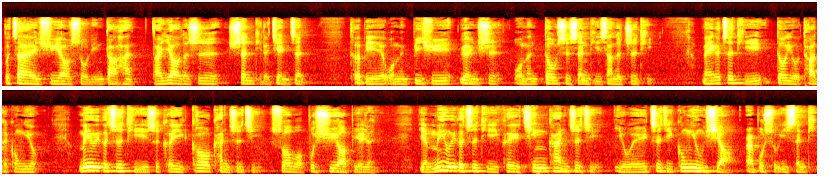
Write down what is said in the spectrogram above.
不再需要属灵大汉，他要的是身体的见证。特别，我们必须认识，我们都是身体上的肢体，每个肢体都有它的功用，没有一个肢体是可以高看自己，说我不需要别人，也没有一个肢体可以轻看自己，以为自己功用小而不属于身体。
